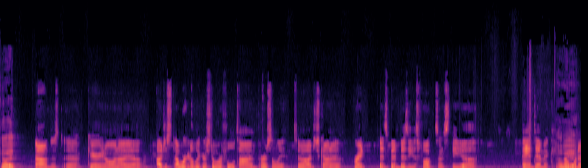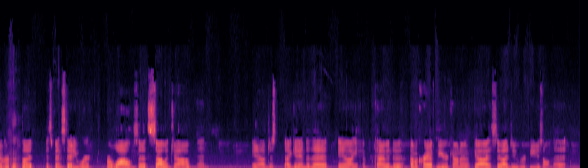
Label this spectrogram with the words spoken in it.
Go ahead. I'm just uh, carrying on. I uh, I just I work at a liquor store full time personally, so I just kind of right. It's been busy as fuck since the uh, pandemic Oh, or yeah. whatever, but it's been steady work for a while, so it's a solid job, and you know I'm just I get into that. You know I, I'm kind of into I'm a craft beer kind of guy, so I do reviews on that and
